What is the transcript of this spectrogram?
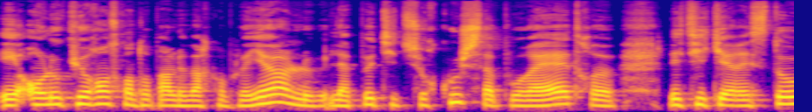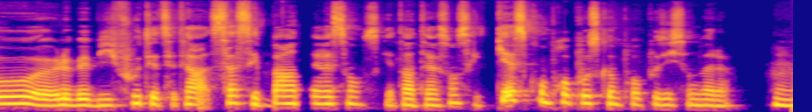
Et en l'occurrence, quand on parle de marque employeur, le, la petite surcouche, ça pourrait être euh, les tickets resto, euh, le baby foot, etc. Ça, c'est pas intéressant. Ce qui est intéressant, c'est qu'est-ce qu'on propose comme proposition de valeur. Mmh.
